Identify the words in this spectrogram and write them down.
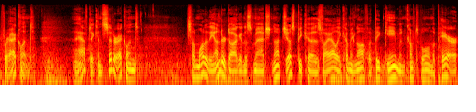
for Eklund. I have to consider Eklund somewhat of the underdog in this match, not just because Viale coming off a big game and comfortable on the pair,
